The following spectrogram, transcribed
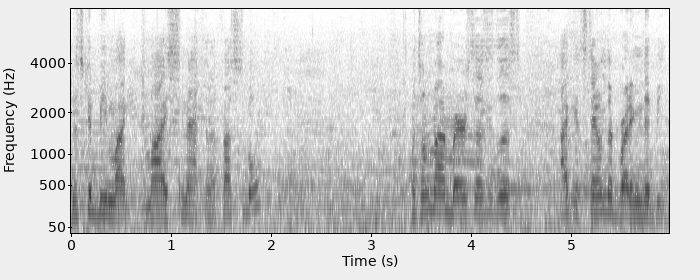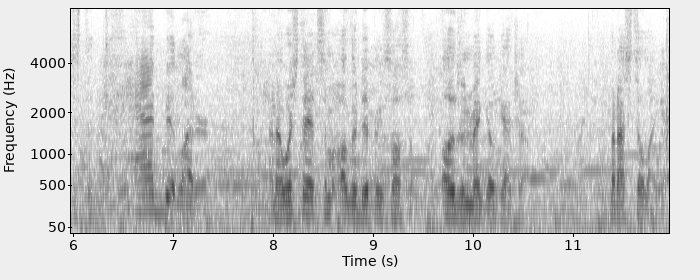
This could be my my snack at the festival. What's on my embarrassed list? I could stand with the breading to be just a tad bit lighter, and I wish they had some other dipping sauce other than mango ketchup. But I still like it.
